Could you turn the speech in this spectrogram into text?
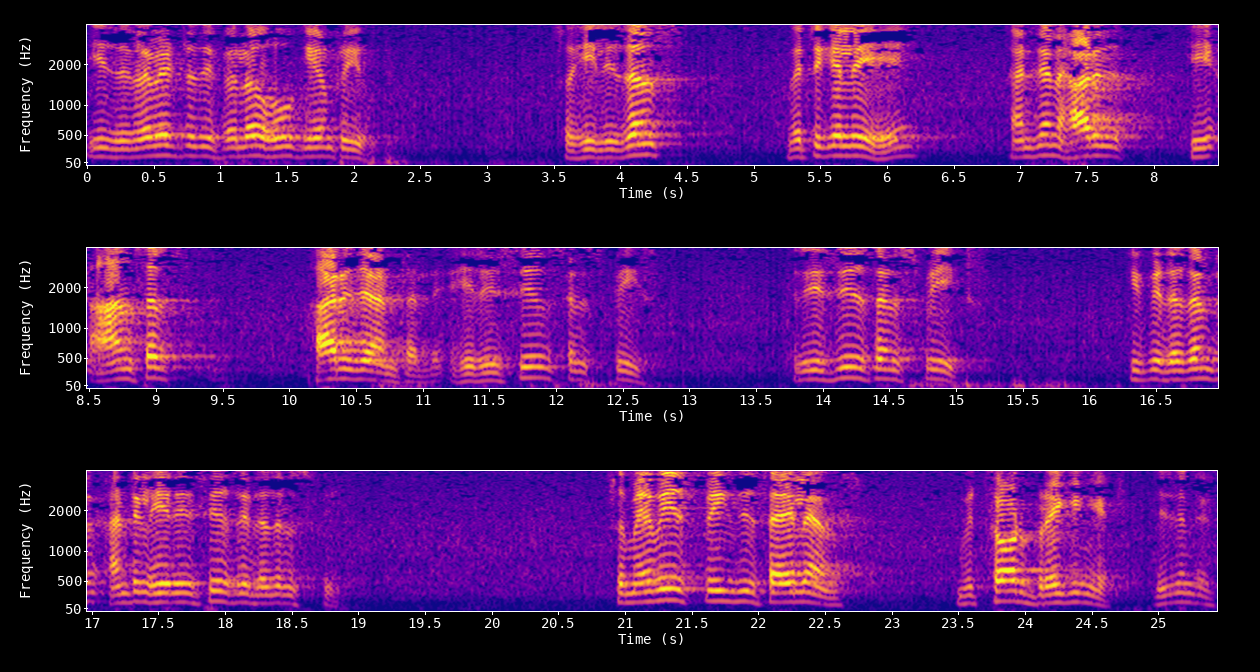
is relevant to the fellow who came to you. So he listens vertically and then he answers horizontally. He receives and speaks. Receives and speaks. If he doesn't, until he receives, he doesn't speak. So may we speak the silence without breaking it, isn't it?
